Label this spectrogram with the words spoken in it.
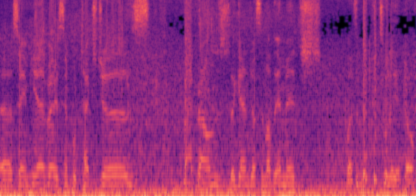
Uh, same here, very simple textures. Backgrounds, again, just another image. But it's a bit pixelated though.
